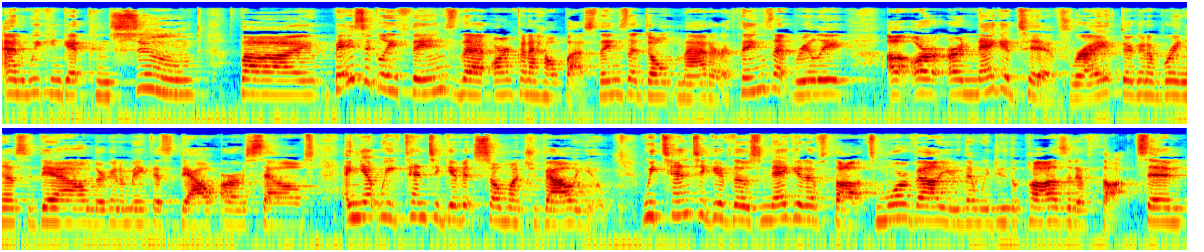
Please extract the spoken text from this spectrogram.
and we can get consumed by basically things that aren't going to help us, things that don't matter, things that really uh, are, are negative, right? They're going to bring us down. They're going to make us doubt ourselves. And yet we tend to give it so much value. We tend to give those negative thoughts more value than we do the positive thoughts. And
